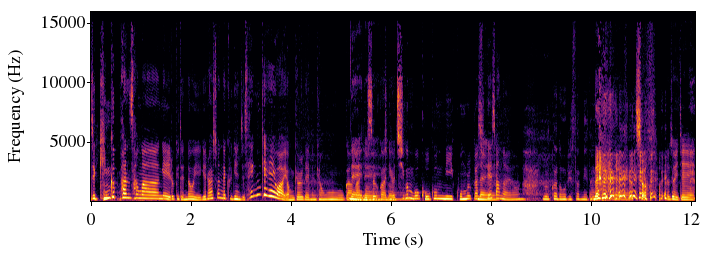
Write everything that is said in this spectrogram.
이제 긴급한 상황에 이렇게 된다고 얘기를 하셨는데 그게 이제 생계와 연결되는 경우가 네, 많이 네, 있을 거 아니에요. 그렇죠. 지금 뭐 고금리 고물가 네. 시대잖아요. 물가 너무 비쌉니다. 네. 네. 그렇죠. 그래서 이제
